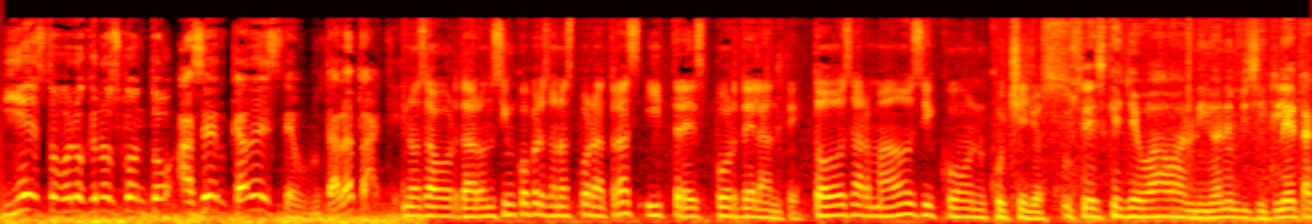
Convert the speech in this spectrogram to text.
y esto fue lo que nos contó acerca de este brutal ataque. Nos abordaron cinco personas por atrás y tres por delante, todos armados y con cuchillos. ¿Ustedes qué llevaban? ¿Iban en bicicleta?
